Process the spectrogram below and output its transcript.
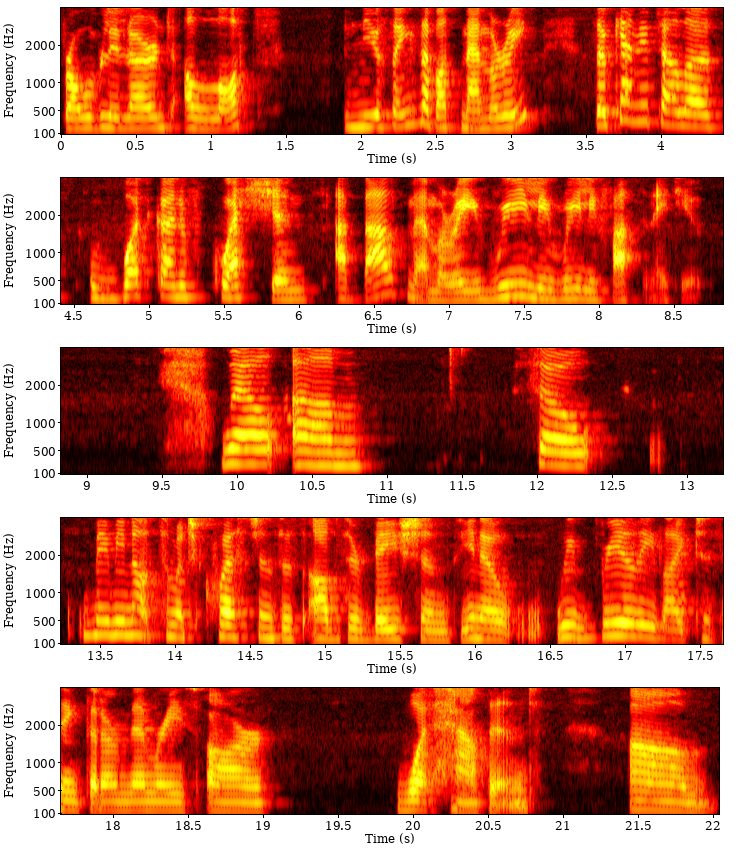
probably learned a lot new things about memory. So, can you tell us what kind of questions about memory really, really fascinate you? Well, um, so maybe not so much questions as observations. You know, we really like to think that our memories are what happened. Um,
